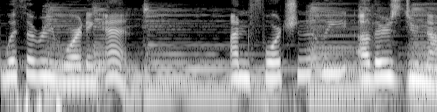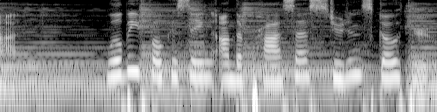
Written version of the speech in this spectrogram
with a rewarding end. Unfortunately, others do not. We'll be focusing on the process students go through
